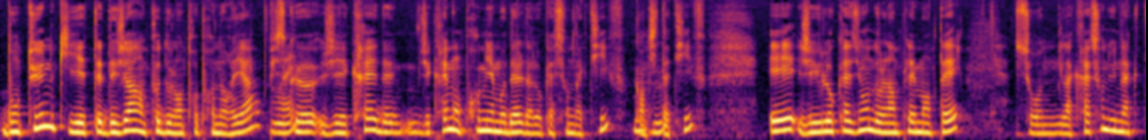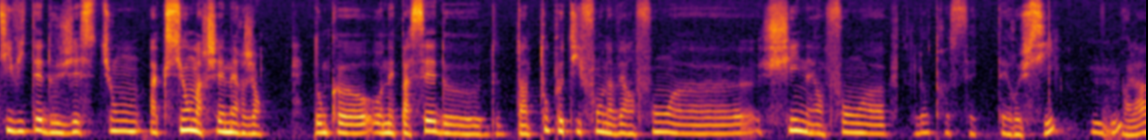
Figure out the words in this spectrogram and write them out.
dont une qui était déjà un peu de l'entrepreneuriat, puisque j'ai créé, créé mon premier modèle d'allocation d'actifs mmh. quantitatif, et j'ai eu l'occasion de l'implémenter sur la création d'une activité de gestion action marché émergent. Donc on est passé d'un tout petit fonds, on avait un fonds Chine et un fonds, l'autre c'était Russie. Mhm. Voilà,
